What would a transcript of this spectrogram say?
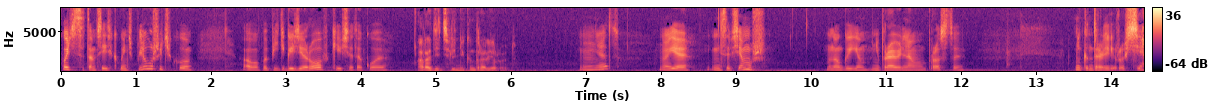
Хочется там съесть какую-нибудь плюшечку, а, попить газировки и все такое. А родители не контролируют? Нет. Ну, я не совсем уж много ем неправильного, просто не контролирую все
